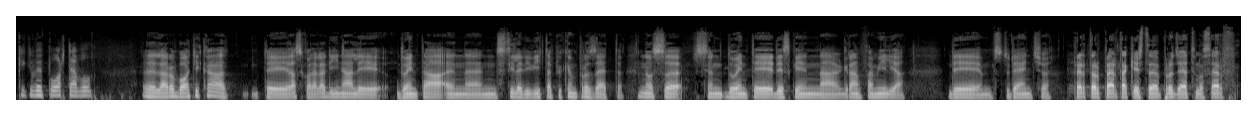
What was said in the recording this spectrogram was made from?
che vi porta a voi la robotica della scuola ladina le diventa un, un, stile di vita più che un progetto. Noi siamo diventati una gran famiglia di studenti. Per torperta questo progetto non serve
